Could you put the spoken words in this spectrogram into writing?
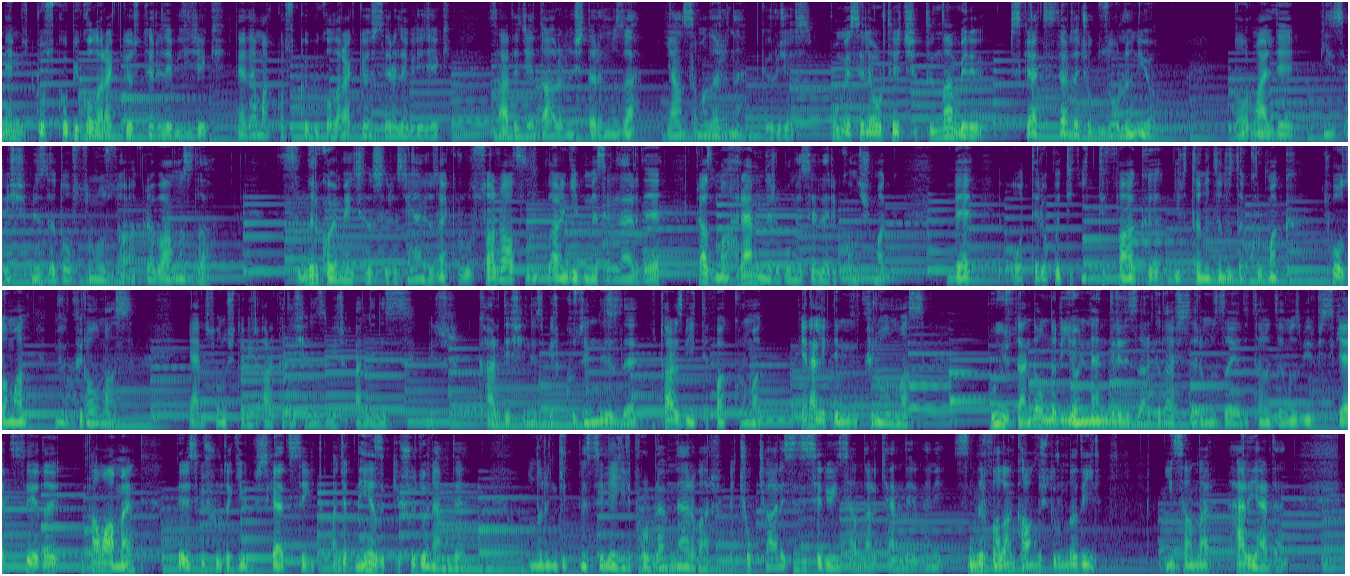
ne mikroskopik olarak gösterilebilecek ne de makroskopik olarak gösterilebilecek. Sadece davranışlarımıza yansımalarını göreceğiz. Bu mesele ortaya çıktığından beri psikiyatristler de çok zorlanıyor. Normalde biz eşimizle, dostumuzla, akrabamızla sınır koymaya çalışırız. Yani özellikle ruhsal rahatsızlıklar gibi meselelerde biraz mahremdir bu meseleleri konuşmak ve o terapetik ittifakı bir tanıdığınızda kurmak çoğu zaman mümkün olmaz. Yani sonuçta bir arkadaşınız, bir anneniz, bir kardeşiniz, bir kuzeninizle bu tarz bir ittifak kurmak genellikle mümkün olmaz. Bu yüzden de onları yönlendiririz arkadaşlarımıza ya da tanıdığımız bir psikiyatriste ya da tamamen deriz ki şuradaki bir psikiyatriste git. Ancak ne yazık ki şu dönemde onların gitmesiyle ilgili problemler var ve çok çaresiz hissediyor insanlar kendilerini. Hani sınır falan kalmış durumda değil. İnsanlar her yerden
